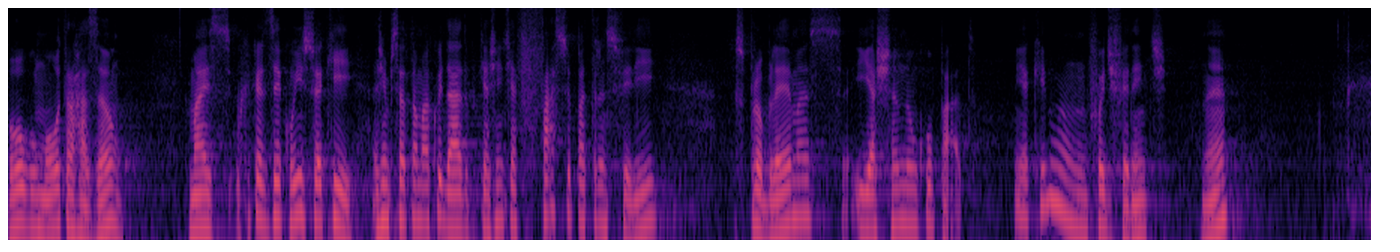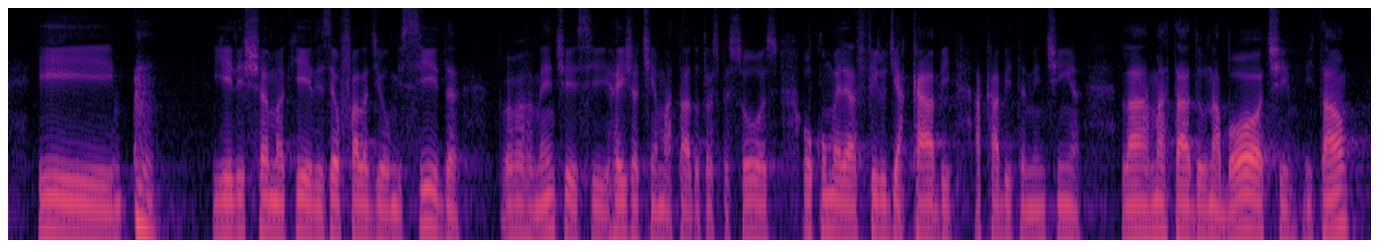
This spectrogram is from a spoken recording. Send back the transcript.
Ou alguma outra razão. Mas o que eu quero dizer com isso é que a gente precisa tomar cuidado, porque a gente é fácil para transferir os problemas e achando um culpado. E aqui não foi diferente, né? E, e ele chama aqui, Eliseu fala de homicida, provavelmente esse rei já tinha matado outras pessoas, ou como ele era filho de Acabe, Acabe também tinha lá matado Nabote e tal.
